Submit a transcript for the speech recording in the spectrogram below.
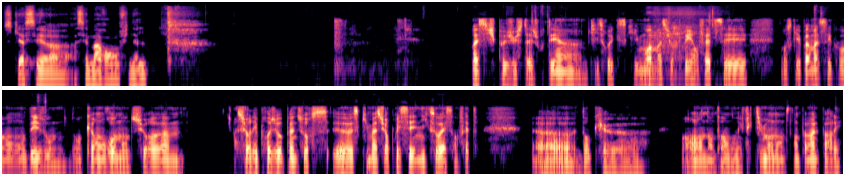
ce qui est assez, assez marrant au final. Ouais, si je peux juste ajouter un, petit truc, ce qui moi m'a surpris en fait, c'est ce qui est pas mal, c'est qu'on dézoome, donc on remonte sur euh, sur les projets open source. Euh, ce qui m'a surpris, c'est NixOS en fait. Euh, donc on entend effectivement, on entend pas mal parler.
